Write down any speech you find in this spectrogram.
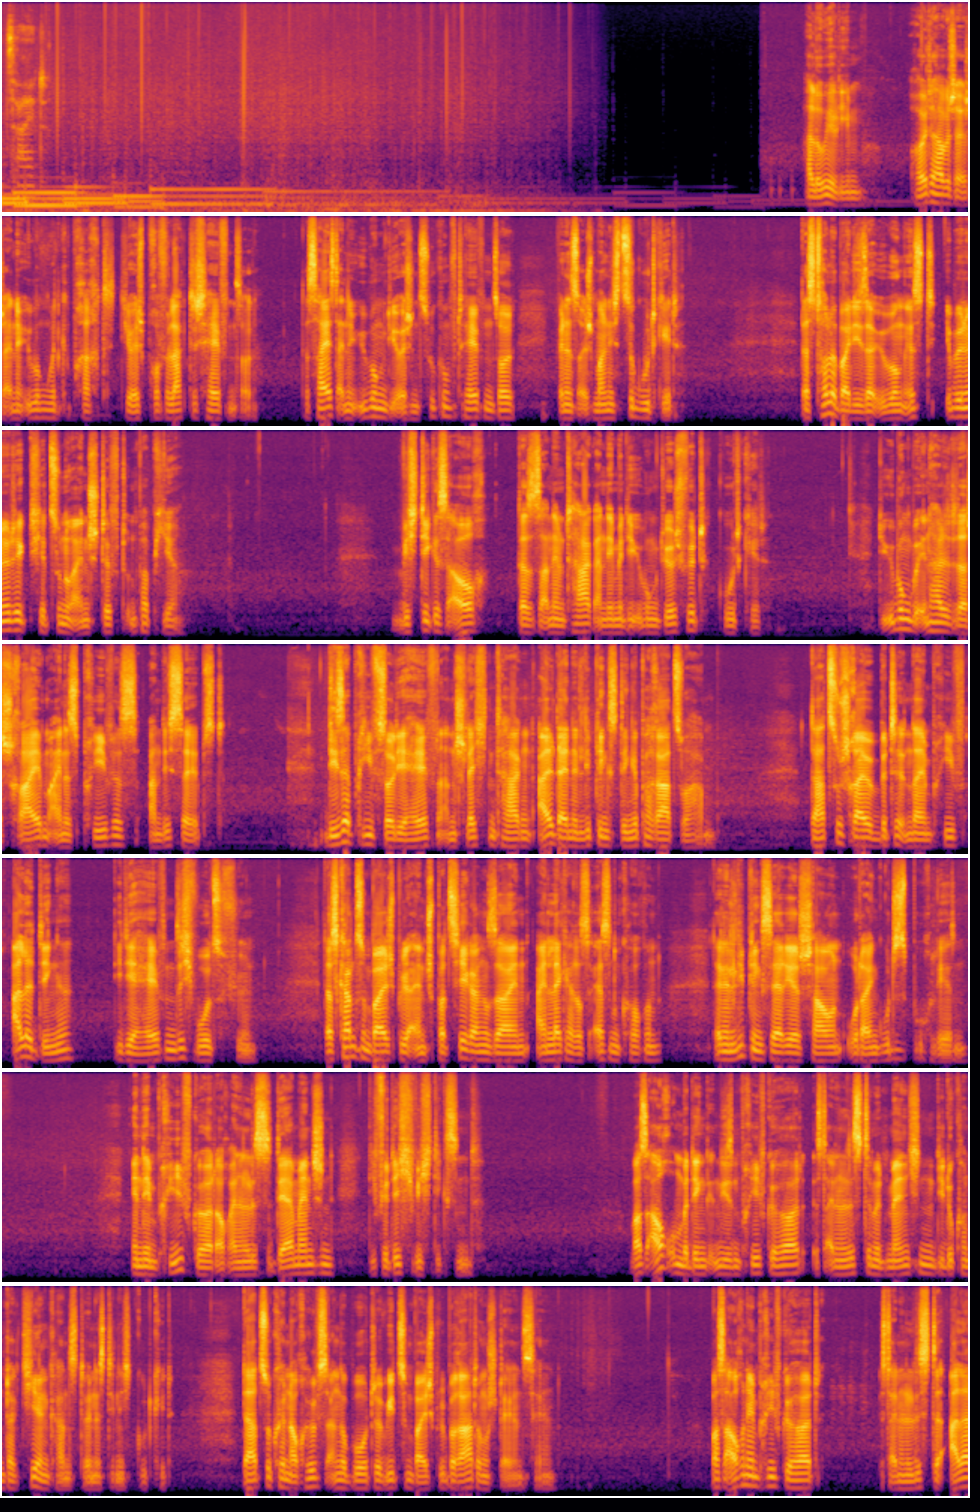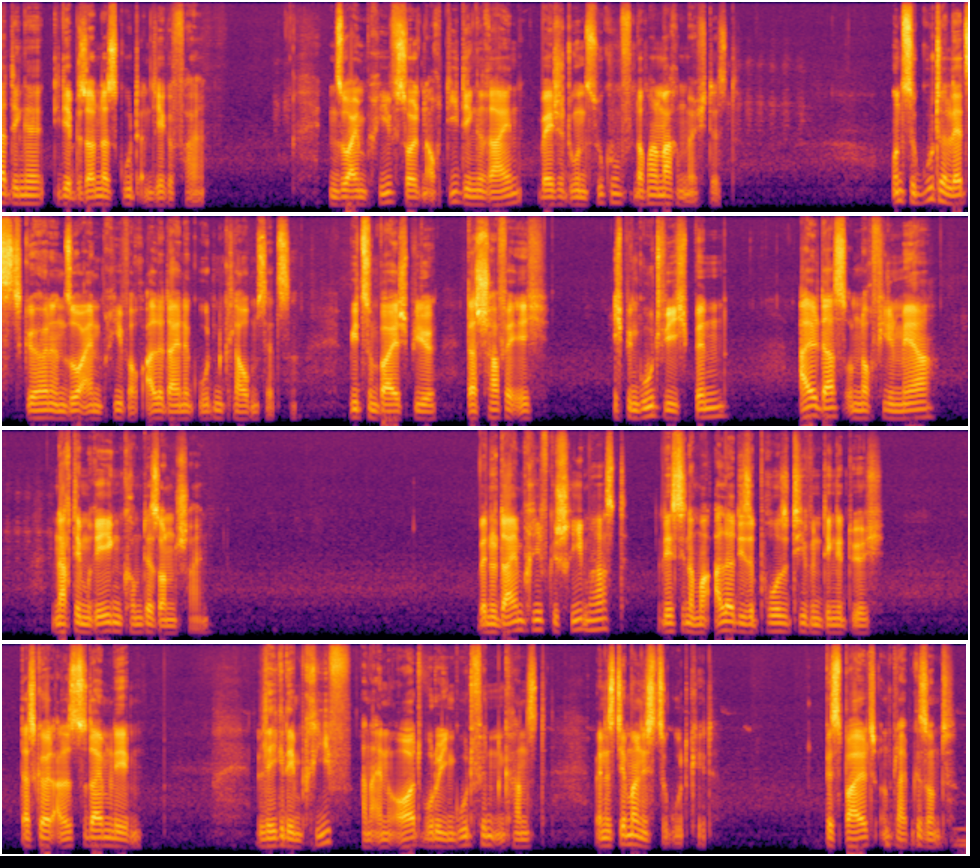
Sommerzeit. Hallo ihr Lieben, heute habe ich euch eine Übung mitgebracht, die euch prophylaktisch helfen soll. Das heißt eine Übung, die euch in Zukunft helfen soll, wenn es euch mal nicht so gut geht. Das Tolle bei dieser Übung ist, ihr benötigt hierzu nur einen Stift und Papier. Wichtig ist auch, dass es an dem Tag, an dem ihr die Übung durchführt, gut geht. Die Übung beinhaltet das Schreiben eines Briefes an dich selbst. Dieser Brief soll dir helfen, an schlechten Tagen all deine Lieblingsdinge parat zu haben. Dazu schreibe bitte in deinem Brief alle Dinge, die dir helfen, sich wohlzufühlen. Das kann zum Beispiel ein Spaziergang sein, ein leckeres Essen kochen, deine Lieblingsserie schauen oder ein gutes Buch lesen. In dem Brief gehört auch eine Liste der Menschen, die für dich wichtig sind. Was auch unbedingt in diesen Brief gehört, ist eine Liste mit Menschen, die du kontaktieren kannst, wenn es dir nicht gut geht. Dazu können auch Hilfsangebote wie zum Beispiel Beratungsstellen zählen. Was auch in den Brief gehört, ist eine Liste aller Dinge, die dir besonders gut an dir gefallen. In so einem Brief sollten auch die Dinge rein, welche du in Zukunft nochmal machen möchtest. Und zu guter Letzt gehören in so einen Brief auch alle deine guten Glaubenssätze, wie zum Beispiel das schaffe ich, ich bin gut wie ich bin, all das und noch viel mehr, nach dem Regen kommt der Sonnenschein. Wenn du deinen Brief geschrieben hast, lest dir nochmal alle diese positiven Dinge durch. Das gehört alles zu deinem Leben. Lege den Brief an einen Ort, wo du ihn gut finden kannst, wenn es dir mal nicht so gut geht. Bis bald und bleib gesund.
